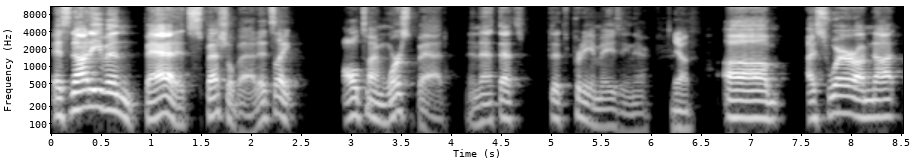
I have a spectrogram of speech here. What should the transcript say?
it's not even bad. It's special bad. It's like all time worst bad, and that that's that's pretty amazing there. Yeah. Um, I swear I'm not.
